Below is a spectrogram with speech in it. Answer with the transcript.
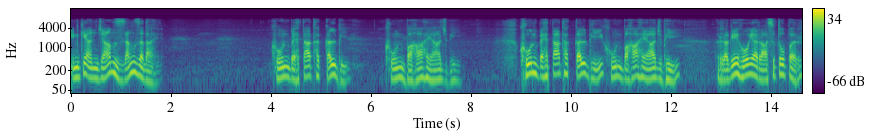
इनके अंजाम जंग जदा हैं। खून बहता था कल भी, खून बहा है आज भी। खून बहता था कल भी, खून बहा है आज भी। रगे हो या रास्तों पर,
